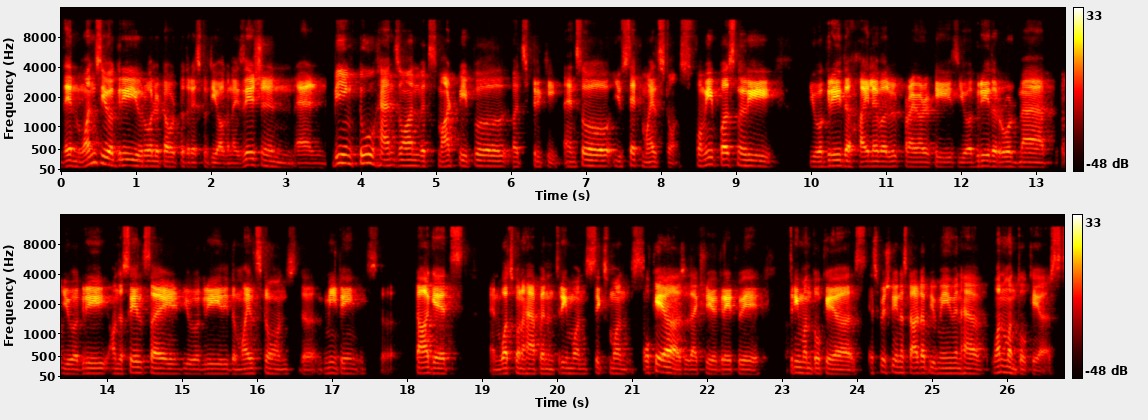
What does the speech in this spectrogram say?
Then once you agree you roll it out to the rest of the organization. And being too hands on with smart people it's tricky. And so you set milestones. For me personally you agree the high level priorities you agree the roadmap you agree on the sales side you agree the milestones the meetings the targets and what's going to happen in three months, six months. OKRs uh, is actually a great way. Three month OKRs, especially in a startup, you may even have one month OKRs.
